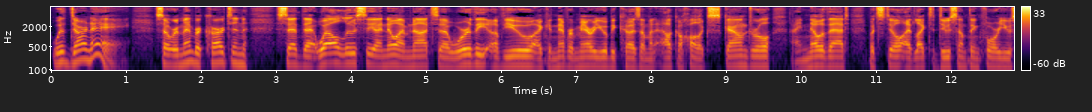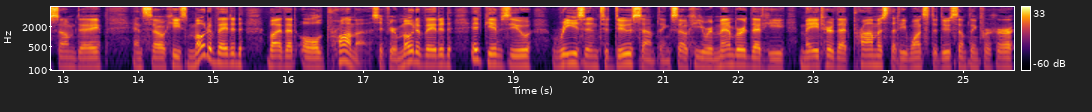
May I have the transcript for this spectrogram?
with Darnay. So remember, Carton said that, Well, Lucy, I know I'm not uh, worthy of you. I can never marry you because I'm an alcoholic scoundrel. I know that, but still, I'd like to do something for you someday. And so he's motivated by that old promise. If you're motivated, it gives you reason to do something. So he remembered that he made her that promise that he wants to do something for her.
